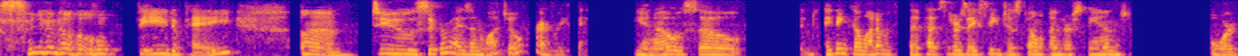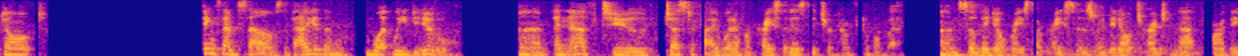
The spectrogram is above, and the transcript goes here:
you know, fee to pay um, to supervise and watch over everything, you know. So I think a lot of the pet sitters I see just don't understand or don't think themselves value them what we do um, enough to justify whatever price it is that you're comfortable with um, so they don't raise their prices or they don't charge enough or they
